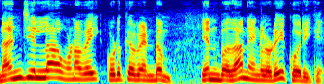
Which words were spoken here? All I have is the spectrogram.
நஞ்சில்லா உணவை கொடுக்க வேண்டும் என்பதுதான் எங்களுடைய கோரிக்கை.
